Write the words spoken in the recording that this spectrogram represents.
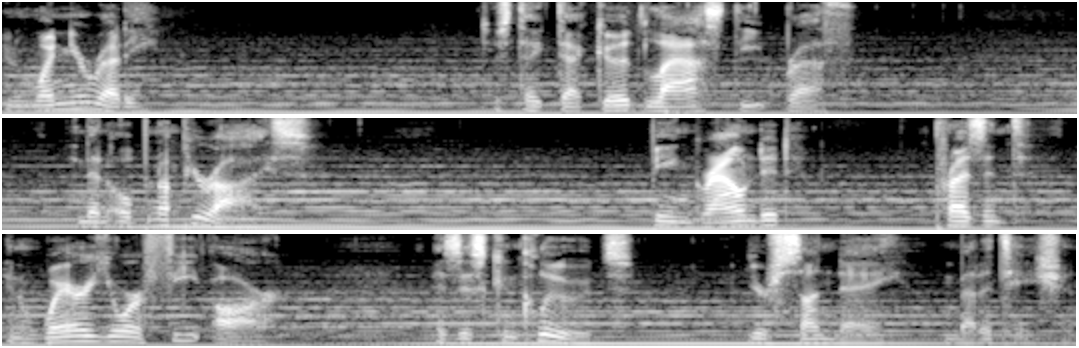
And when you're ready, just take that good last deep breath and then open up your eyes, being grounded, present, and where your feet are as this concludes your Sunday meditation.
